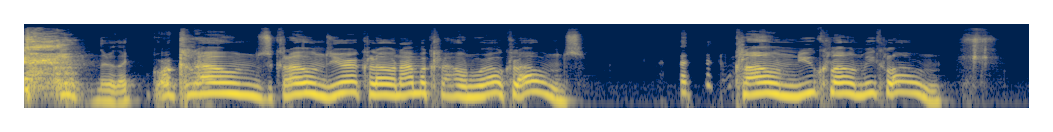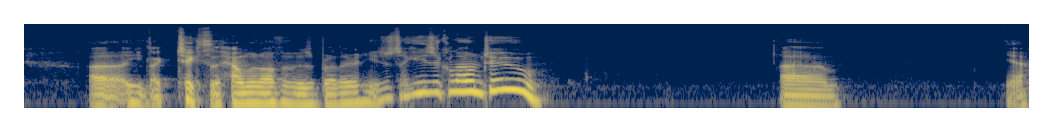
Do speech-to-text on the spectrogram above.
They're like, "We're clones, clones. You're a clone. I'm a clone. We're all clones. clone, you clone, me clone." Uh, he like takes the helmet off of his brother, and he's just like, "He's a clone too." Um, yeah,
